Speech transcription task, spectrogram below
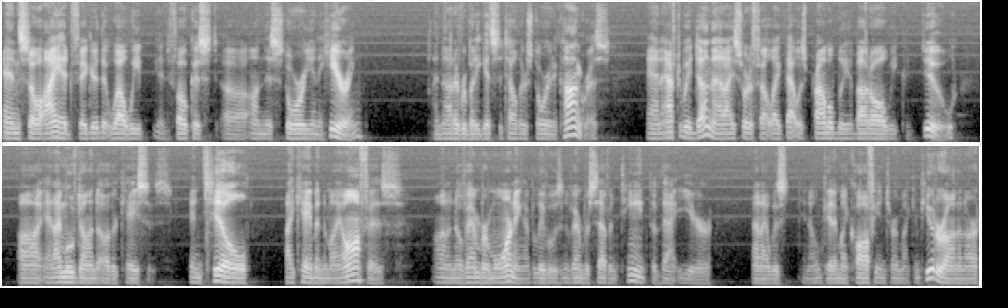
And so I had figured that, well, we had focused uh, on this story in a hearing, and not everybody gets to tell their story to Congress. And after we'd done that, I sort of felt like that was probably about all we could do. Uh, and I moved on to other cases until I came into my office on a November morning. I believe it was November 17th of that year. And I was, you know, getting my coffee and turned my computer on. And our,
